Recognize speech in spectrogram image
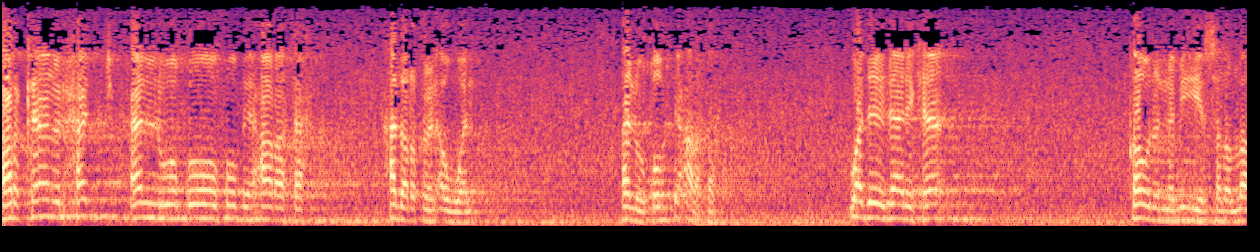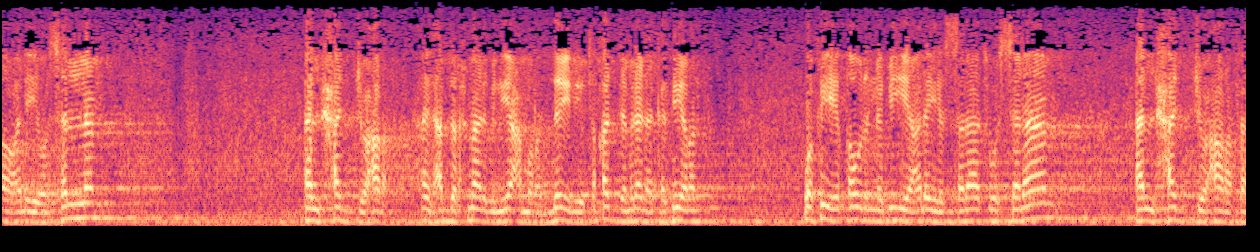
أركان الحج الوقوف بعرفة. هذا الركن الأول. الوقوف بعرفة. ودليل ذلك قول النبي صلى الله عليه وسلم الحج عرفة. حيث عبد الرحمن بن يعمر الليلي يتقدم لنا كثيرا. وفيه قول النبي عليه الصلاة والسلام الحج عرفة.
